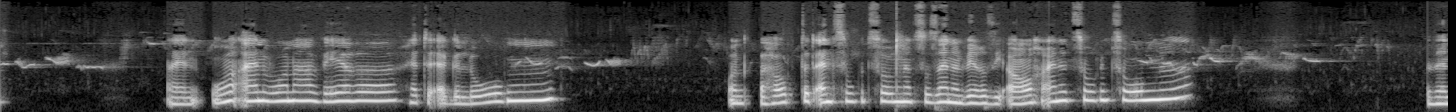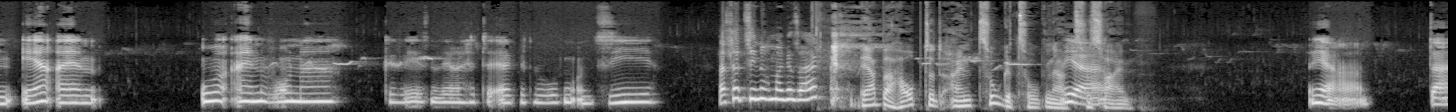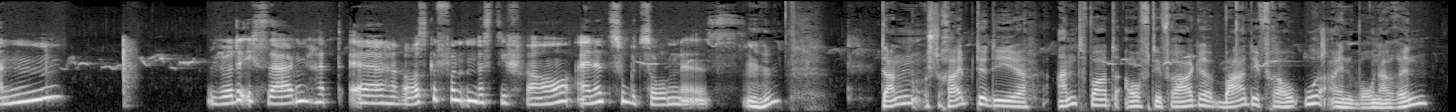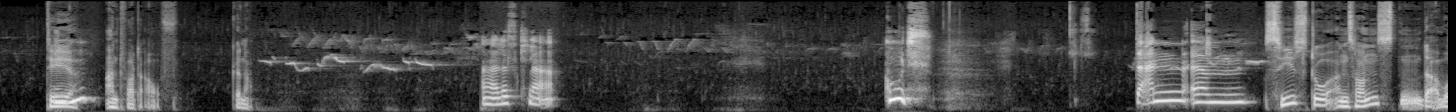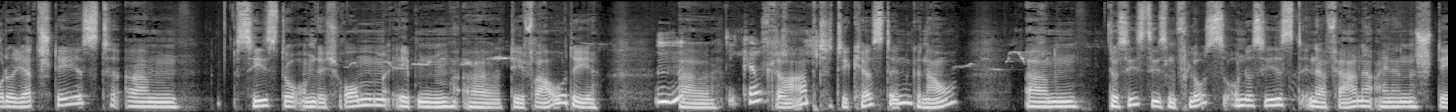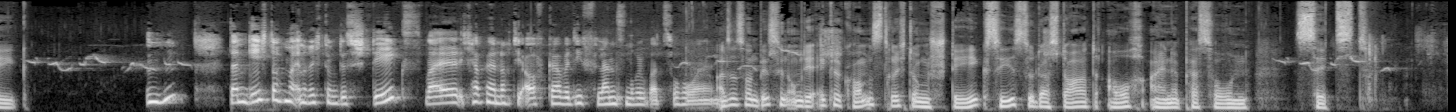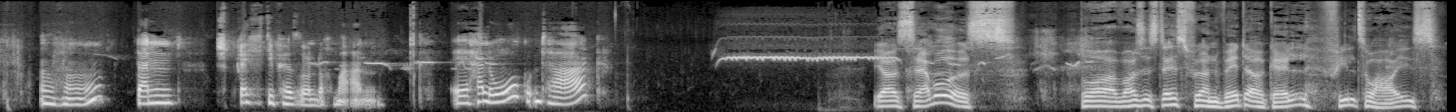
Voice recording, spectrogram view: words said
ein Ureinwohner wäre, hätte er gelogen und behauptet, ein Zugezogener zu sein, dann wäre sie auch eine Zugezogene. Wenn er ein Ureinwohner gewesen wäre, hätte er gelogen und sie. Was hat sie nochmal gesagt? Er behauptet, ein Zugezogener ja. zu sein. Ja, dann würde ich sagen, hat er herausgefunden, dass die Frau eine Zugezogene ist. Mhm. Dann schreibt dir die Antwort auf die Frage, war die Frau Ureinwohnerin? Die mhm. Antwort auf. Genau. Alles klar. Gut. Dann ähm, siehst du ansonsten, da wo du jetzt stehst, ähm, siehst du um dich rum eben äh, die Frau, die, mhm, äh, die grabt, die Kirstin, genau. Ähm, du siehst diesen Fluss und du siehst in der Ferne einen Steg. Mhm. Dann gehe ich doch mal in Richtung des Stegs, weil ich habe ja noch die Aufgabe, die Pflanzen rüberzuholen. Also so ein bisschen um die Ecke kommst, Richtung Steg, siehst du, dass dort auch eine Person sitzt. Aha. Dann spreche ich die Person doch mal an. Äh, hallo, guten Tag. Ja, servus. Boah, was ist das für ein Wetter, gell? Viel zu heiß.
